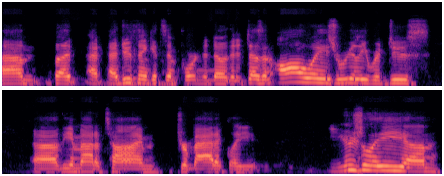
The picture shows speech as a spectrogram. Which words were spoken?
Um, but I, I, do think it's important to know that it doesn't always really reduce uh, the amount of time dramatically. Usually, um,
